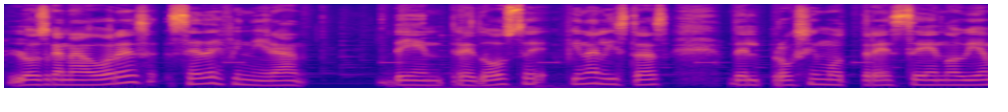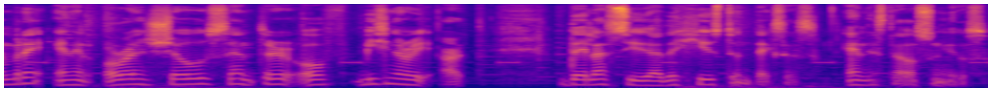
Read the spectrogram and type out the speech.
Los ganadores se definirán de entre 12 finalistas del próximo 13 de noviembre en el Orange Show Center of Visionary Art de la ciudad de Houston, Texas, en Estados Unidos.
